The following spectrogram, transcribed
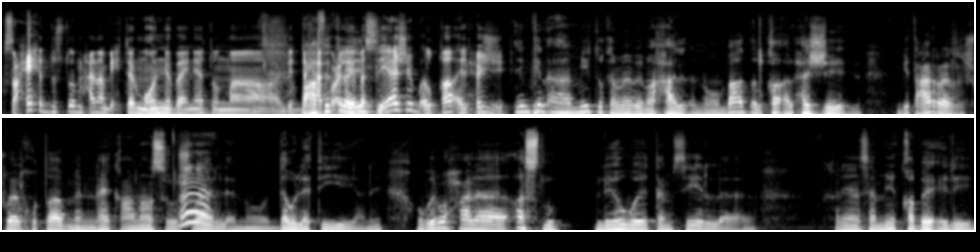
صحيح الدستور ما حدا بيحترمه هن بيناتهم ما بيضحكوا عليه بس يجب إلقاء الحجة. يمكن أهميته كمان بمحل إنه من بعد إلقاء الحجة بيتعرر شوي الخطاب من هيك عناصره شوي آه. إنه الدولتيه يعني وبيروح على أصله اللي هو تمثيل آه، خلينا نسميه قبائلي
